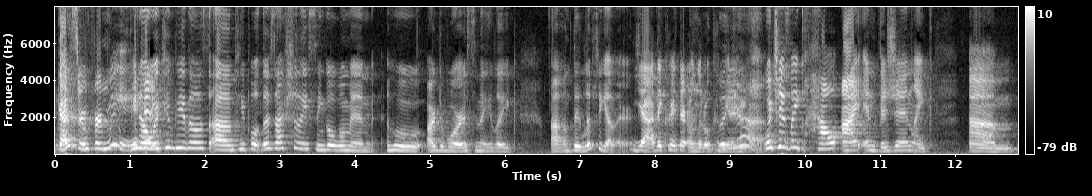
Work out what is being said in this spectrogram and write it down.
guest room for me. You know, we can be those um, people. There's actually single women who are divorced and they like um, they live together. Yeah, they create their own little community, yeah. which is like how I envision like um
